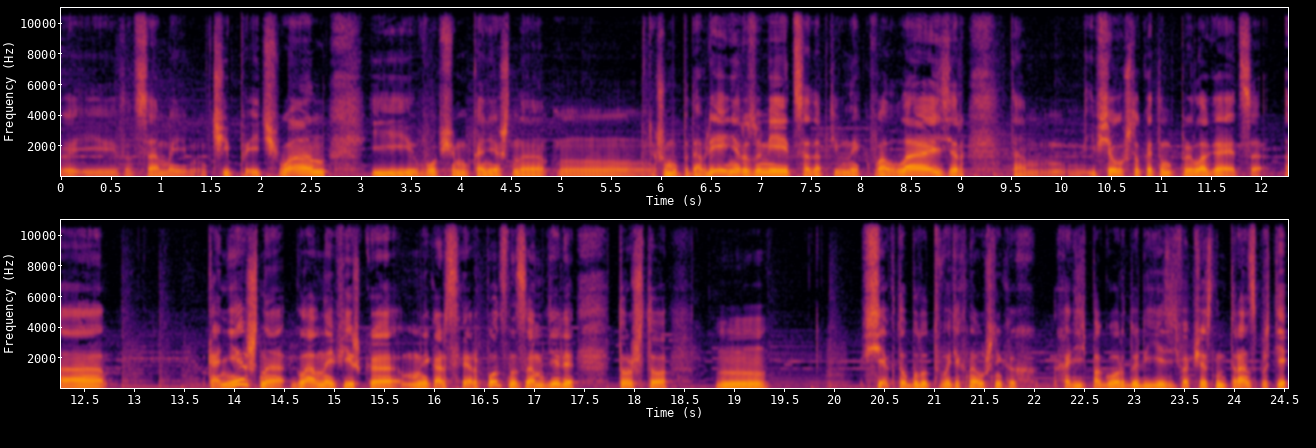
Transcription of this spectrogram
и тот самый чип H1, и, в общем, конечно, шумоподавление, разумеется, адаптивный эквалайзер, там, и все, что к этому прилагается. Конечно, главная фишка, мне кажется, AirPods на самом деле то, что все, кто будут в этих наушниках ходить по городу или ездить в общественном транспорте,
